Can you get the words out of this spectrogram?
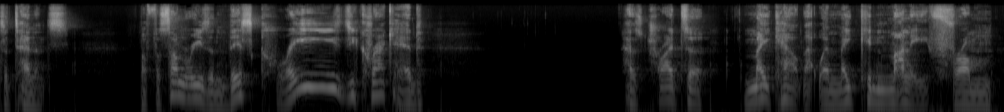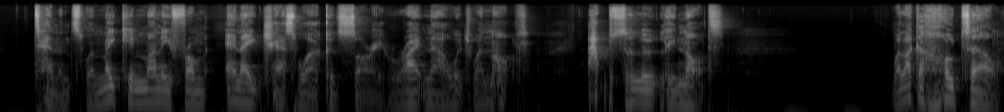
to tenants. But for some reason, this crazy crackhead has tried to make out that we're making money from tenants. We're making money from NHS workers, sorry, right now, which we're not. Absolutely not. We're like a hotel.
